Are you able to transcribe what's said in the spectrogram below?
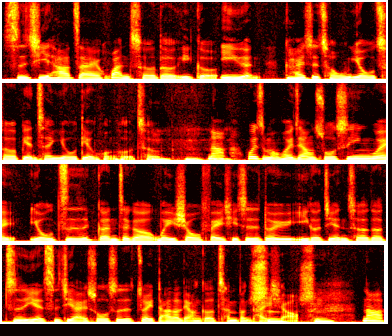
司机他在换车的一个意愿，开始从油车变成油电混合车。嗯嗯、那为什么会这样说？是因为油资跟这个维修费，其实对于一个建车的职业司机来说，是最大的两个成本开销。是。是那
